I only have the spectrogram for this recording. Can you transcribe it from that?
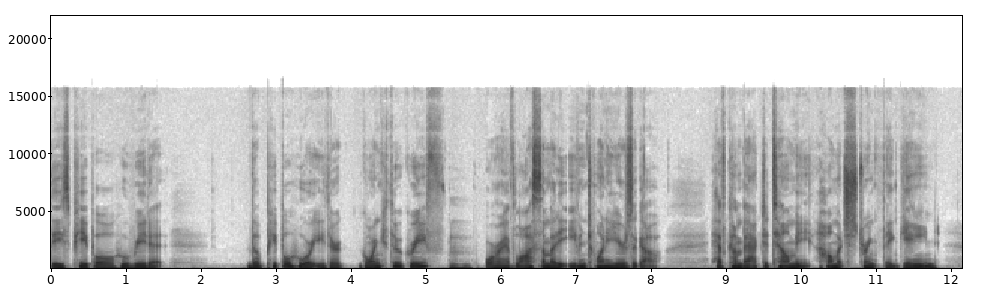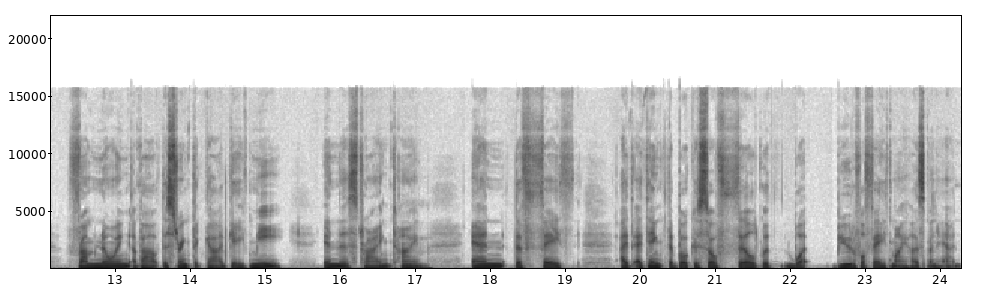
these people who read it, the people who are either going through grief mm-hmm. or have lost somebody even 20 years ago have come back to tell me how much strength they gain from knowing about the strength that God gave me in this trying time. Mm-hmm. And the faith, I, I think the book is so filled with what beautiful faith my husband had.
